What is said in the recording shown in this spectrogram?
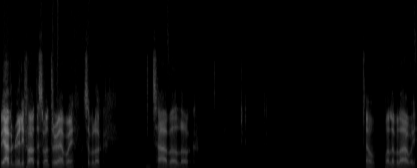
We haven't really thought this one through, have we? Let's have a look. Let's have a look. Oh, what level are we?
